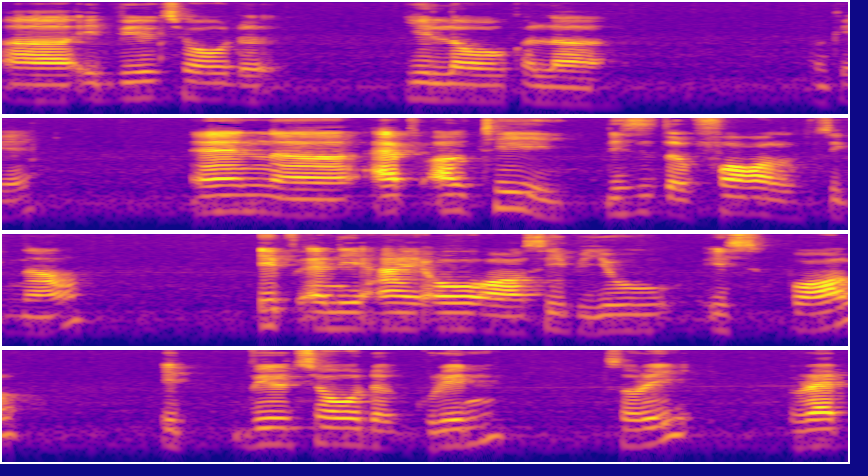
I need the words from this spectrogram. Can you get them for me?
uh, it will show the yellow color okay? And uh, FLT this is the fall signal. If any IO or CPU is fall it will show the green sorry red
